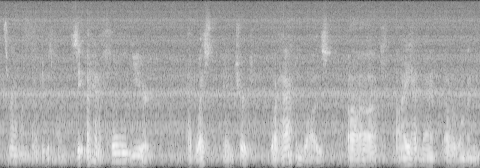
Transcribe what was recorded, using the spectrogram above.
That's where I want to go. He was. See, I had a whole year at West End Church. What happened was uh, I had met a woman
